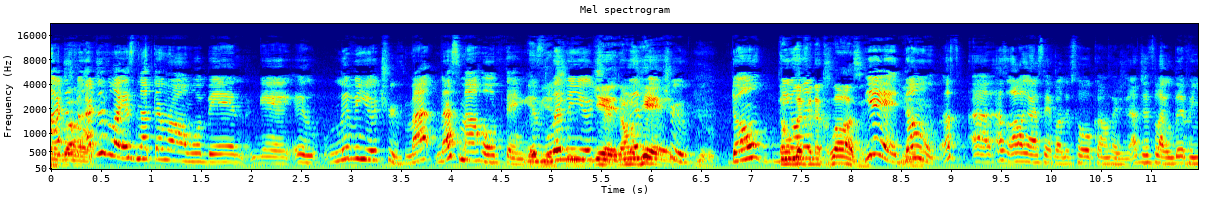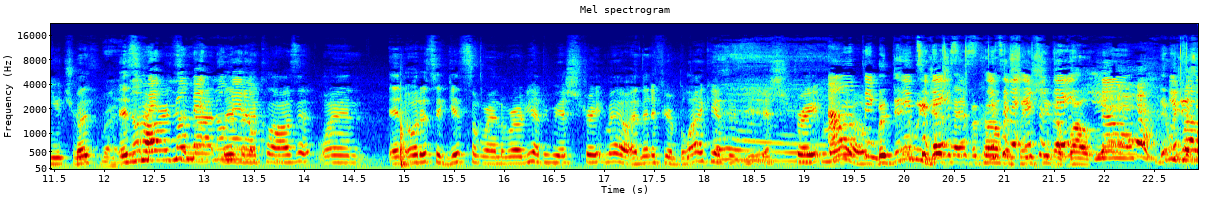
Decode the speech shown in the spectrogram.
I just about- I just feel like it's nothing wrong with being gay. It- living your truth. My that's my whole thing. Live Is your living truth. your Yeah, truth. don't- live yeah. your truth. Don't be Don't live the- in a closet. Yeah, Yeah. don't. That's uh, that's all I gotta say about this whole conversation. I just feel like living your truth. But Right. it's No ma- hard no to ma- not no live in a closet when, in order to get somewhere in the world, you have to be a straight male, and then if you're black, you have to be a straight male. I don't think. But didn't we just today's have a in today- in conversation today- about- no? Yeah. Did we just have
